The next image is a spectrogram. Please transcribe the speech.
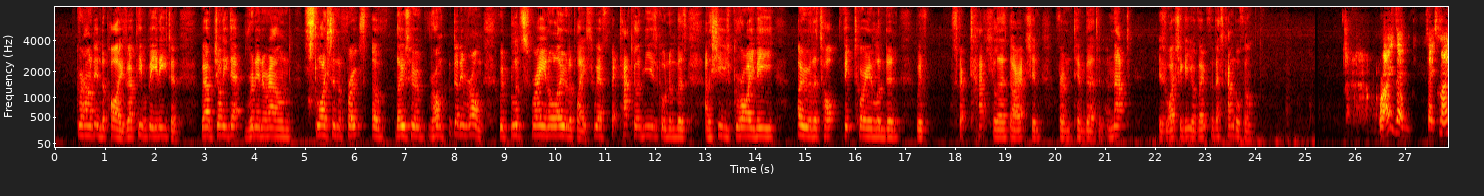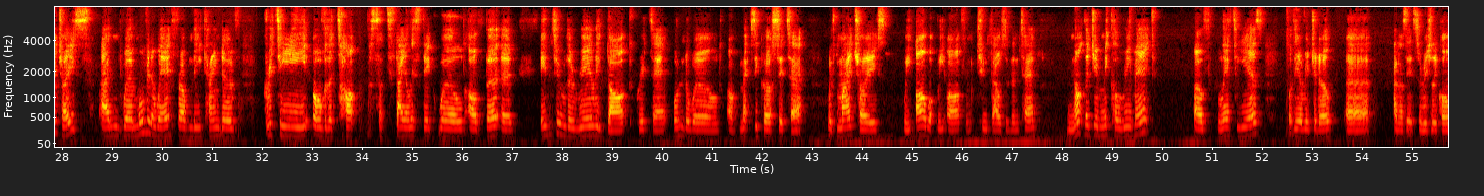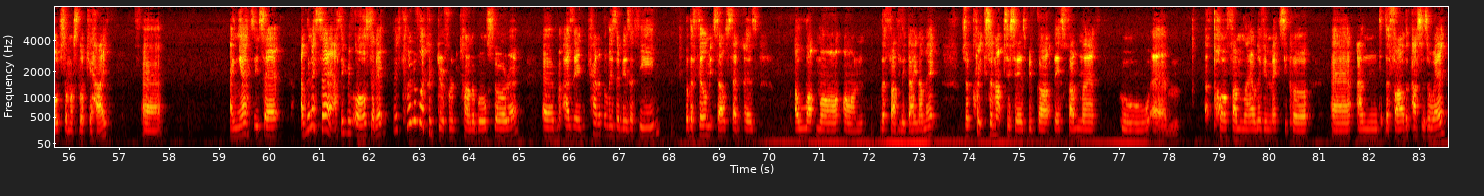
ground into pies. We have people being eaten. We have Johnny Depp running around slicing the throats of those who have wrong done him wrong, with blood spraying all over the place. We have spectacular musical numbers and a huge grimy, over the top Victorian London with spectacular direction from Tim Burton, and that is why it should get your vote for best cannibal film. Right then, so it's my choice, and we're moving away from the kind of gritty, over the top, stylistic world of Burton into the really dark, gritty underworld of Mexico City with my choice. We Are What We Are from 2010. Not the Jim Mickle remake of later years, but the original. Uh, and as it's originally called, Somos lo que hay. Uh, and yes, it's a. I'm going to say, I think we've all said it. It's kind of like a different cannibal story, um, as in cannibalism is a theme, but the film itself centers a lot more on the family dynamic. So, quick synopsis is we've got this family who, um, a poor family, live in Mexico, uh, and the father passes away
